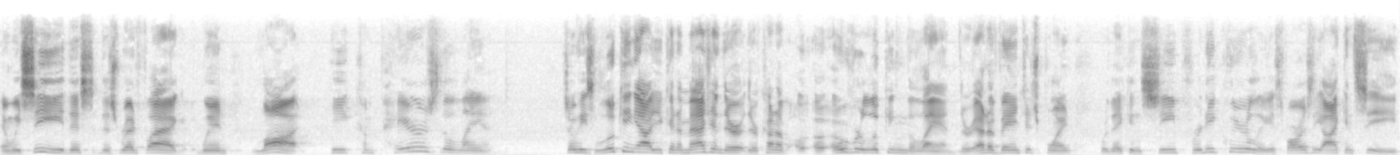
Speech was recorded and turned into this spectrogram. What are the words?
And we see this, this red flag when Lot he compares the land. So he's looking out. You can imagine they're, they're kind of overlooking the land. They're at a vantage point where they can see pretty clearly, as far as the eye can see,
